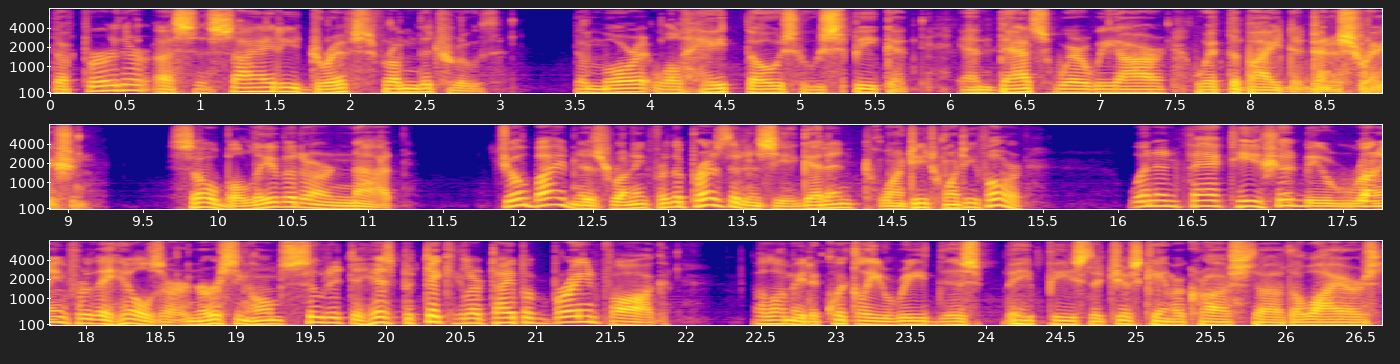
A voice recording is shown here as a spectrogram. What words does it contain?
The further a society drifts from the truth, the more it will hate those who speak it. And that's where we are with the Biden administration. So, believe it or not, Joe Biden is running for the presidency again in 2024, when in fact he should be running for the hills or a nursing home suited to his particular type of brain fog. Allow me to quickly read this piece that just came across uh, the wires.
